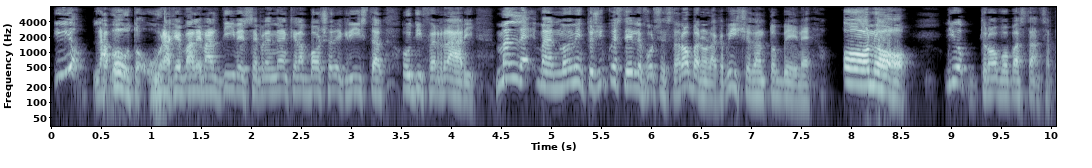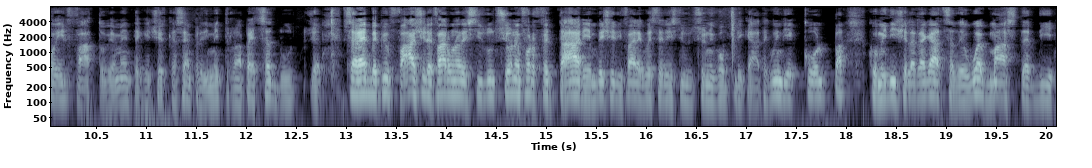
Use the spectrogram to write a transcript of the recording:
io la voto, una che va alle Maldive se prende anche una boccia di Crystal o di Ferrari, ma, lei, ma il Movimento 5 Stelle forse sta roba non la capisce tanto bene, o no? Io trovo abbastanza, poi il fatto ovviamente che cerca sempre di mettere una pezza a duce, sarebbe più facile fare una restituzione forfettaria invece di fare queste restituzioni complicate, quindi è colpa, come dice la ragazza del webmaster, di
